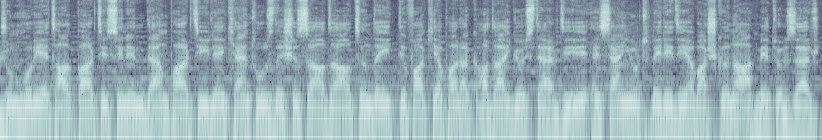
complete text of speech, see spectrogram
Cumhuriyet Halk Partisi'nin DEM Parti ile kent uzlaşısı adı altında ittifak yaparak aday gösterdiği Esenyurt Belediye Başkanı Ahmet Özer,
